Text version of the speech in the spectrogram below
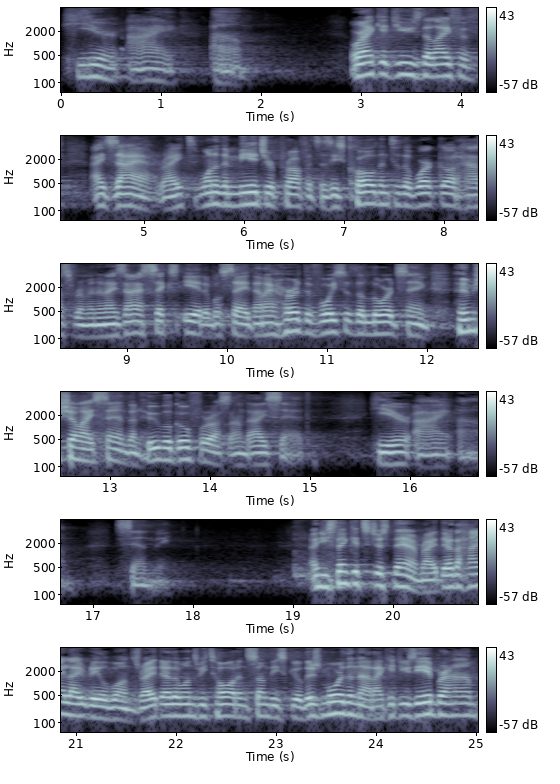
Here I am. Or I could use the life of Isaiah, right? One of the major prophets as he's called into the work God has for him. And in Isaiah 6 8, it will say, Then I heard the voice of the Lord saying, Whom shall I send and who will go for us? And I said, Here I am, send me. And you think it's just them, right? They're the highlight reel ones, right? They're the ones we taught in Sunday school. There's more than that. I could use Abraham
